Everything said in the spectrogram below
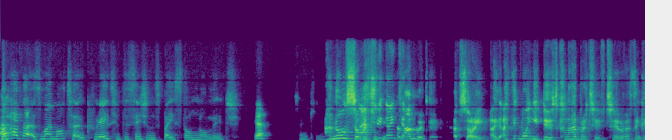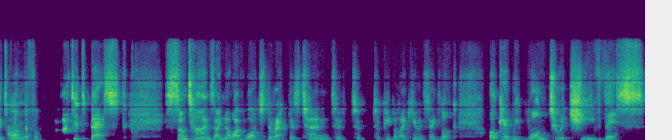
I'll have that as my motto: creative decisions based on knowledge. Yeah. Thank you. And also, I Actually think it's going to- collaborative. Uh, sorry, I, I think what you do is collaborative too. I think it's Oh, wonderful. At its best, sometimes I know I've watched directors turning to, to, to people like you and say, look, okay, we want to achieve this.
